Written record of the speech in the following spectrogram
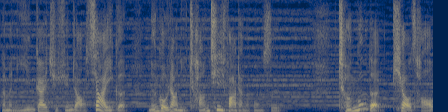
那么你应该去寻找下一个能够让你长期发展的公司。成功的跳槽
